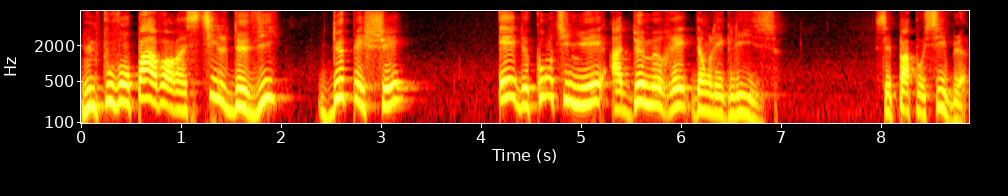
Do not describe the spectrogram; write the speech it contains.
nous ne pouvons pas avoir un style de vie de péché et de continuer à demeurer dans l'Église. Ce n'est pas possible.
